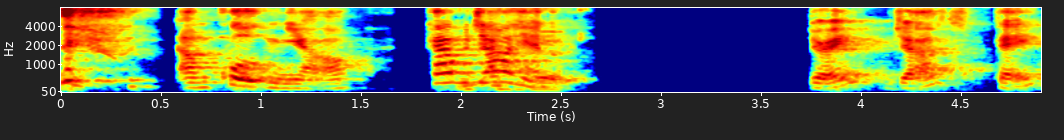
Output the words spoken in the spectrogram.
I'm quoting y'all. How would y'all handle it? Dre, Josh, Tay.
